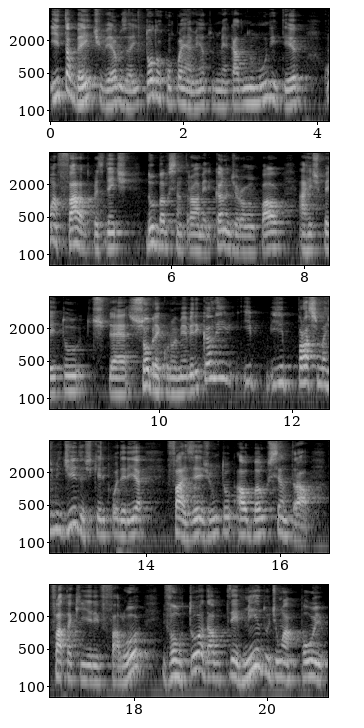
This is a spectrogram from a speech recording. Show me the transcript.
E também tivemos aí todo o acompanhamento do mercado no mundo inteiro com a fala do presidente do Banco Central americano, Jerome Powell, a respeito é, sobre a economia americana e, e, e, próximas medidas que ele poderia fazer junto ao Banco Central. Fato é que ele falou, voltou a dar um tremendo de um apoio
